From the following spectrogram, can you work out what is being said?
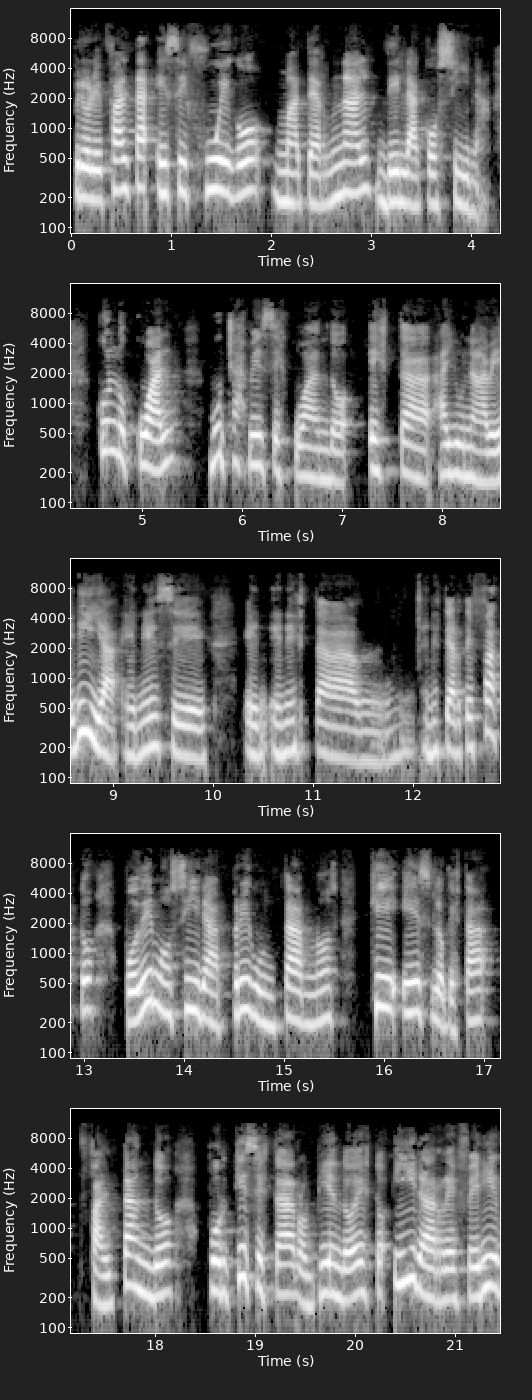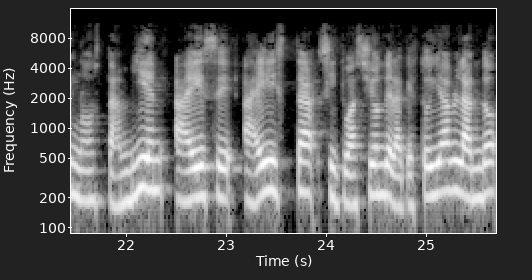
pero le falta ese fuego maternal de la cocina. Con lo cual, muchas veces cuando esta, hay una avería en ese, en, esta, en este artefacto, podemos ir a preguntarnos qué es lo que está faltando, por qué se está rompiendo esto, ir a referirnos también a, ese, a esta situación de la que estoy hablando,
